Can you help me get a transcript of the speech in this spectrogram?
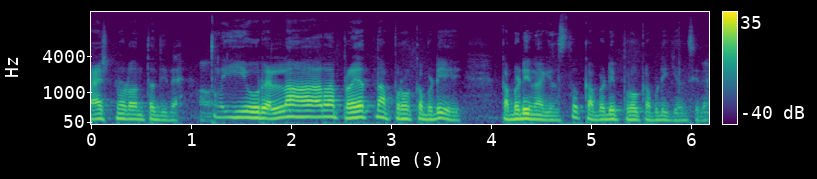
ಮ್ಯಾಚ್ ನೋಡೋವಂಥದ್ದಿದೆ. ಇವರೆಲ್ಲರ ಪ್ರಯತ್ನ ಪ್ರೋ ಕಬಡ್ಡಿ ಕಬಡ್ಡಿನ ಗೆಲ್ಲಿಸ್ತು ಕಬಡ್ಡಿ ಪ್ರೋ ಕಬಡ್ಡಿ ಗೆಲ್ಲಿಸಿದೆ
